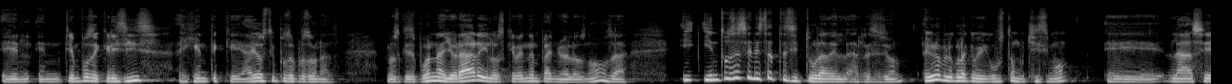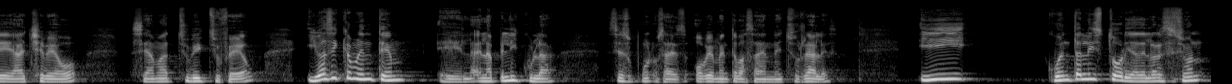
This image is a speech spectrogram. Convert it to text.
en, en tiempos de crisis hay gente que, hay dos tipos de personas, los que se ponen a llorar y los que venden pañuelos, ¿no? O sea, y, y entonces en esta tesitura de la recesión, hay una película que me gusta muchísimo, eh, la hace HBO, se llama Too Big to Fail, y básicamente eh, la, la película se supone, o sea, es obviamente basada en hechos reales, y cuenta la historia de la recesión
